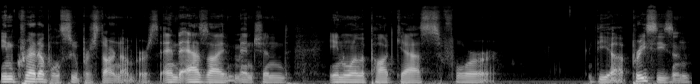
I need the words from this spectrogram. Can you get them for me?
incredible superstar numbers. And as I mentioned in one of the podcasts for the uh, preseason,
